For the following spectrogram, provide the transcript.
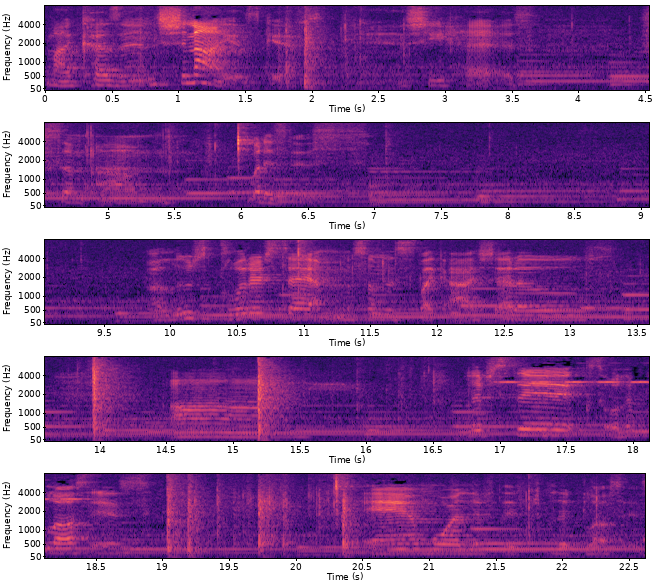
my cousin Shania's gift. And she has some, um, what is this? A loose glitter set. I'm assuming it's like eyeshadows. Um, lipsticks or lip glosses. And more lip, lip glosses.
